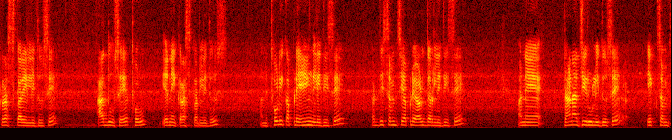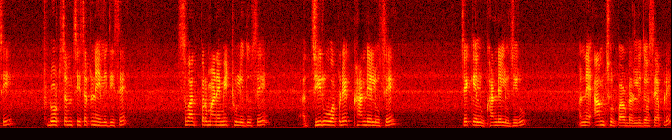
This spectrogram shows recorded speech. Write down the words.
ક્રશ કરી લીધું છે. આદું છે થોડુંક એને ક્રશ કરી લીધું છે. અને થોડીક આપણે હિંગ લીધી છે. અડધી ચમચી આપણે હળદર લીધી છે. અને ધાણા જીરું લીધું છે, એક ચમચી. દોઢ ચમચી ચટણી લીધી છે. સ્વાદ પ્રમાણે મીઠું લીધું છે. જીરું આપણે ખાંડેલું છે. ચેકેલું ખાંડેલું જીરું. અને આમચૂર પાવડર લીધો છે આપણે.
